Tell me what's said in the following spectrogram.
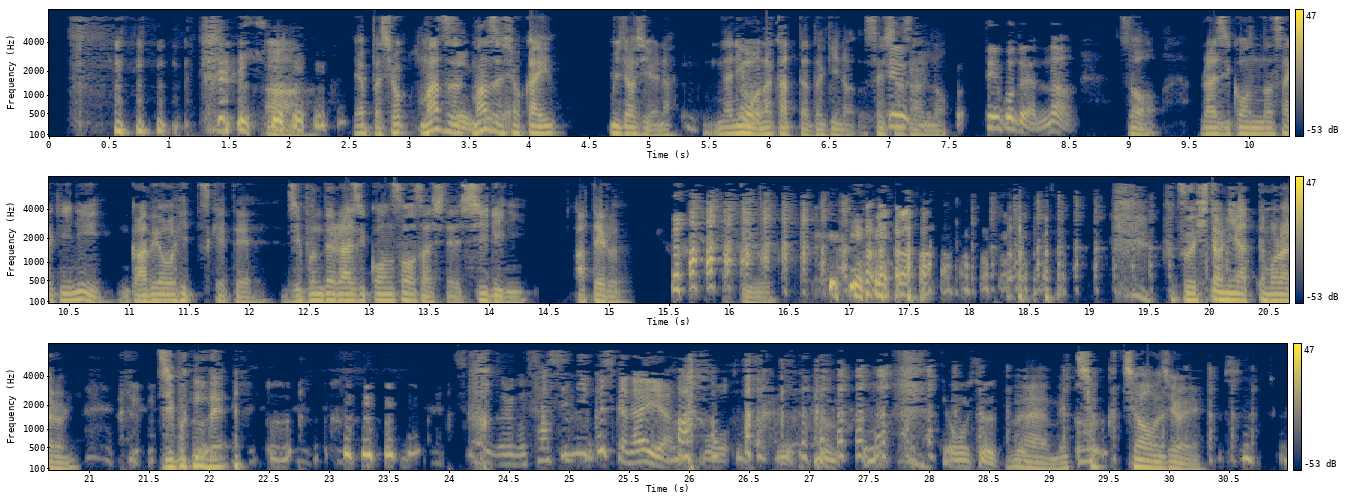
ああやっぱしょ、まず、まず初回見てほしいよな。何もなかった時の拙者さんの。っていうことやんな。そう。ラジコンの先に画鋲をひっつけて、自分でラジコン操作してシリに当てるっていう。普通人にやってもらえるのに。自分で。それもう刺しに行くしかないやん。もう。面白いですね。はいめちゃくちゃ面白い。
